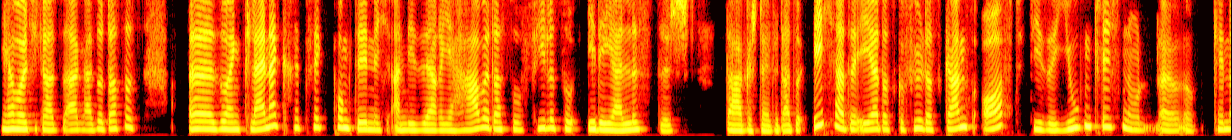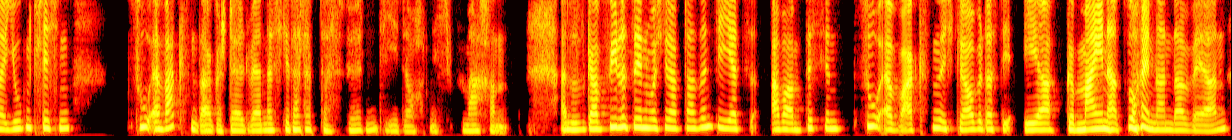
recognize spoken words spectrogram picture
Ja, wollte ich gerade sagen. Also das ist äh, so ein kleiner Kritikpunkt, den ich an die Serie habe, dass so vieles so idealistisch dargestellt wird. Also ich hatte eher das Gefühl, dass ganz oft diese Jugendlichen und äh, Kinder, Jugendlichen zu erwachsen dargestellt werden, dass ich gedacht habe, das würden die doch nicht machen. Also es gab viele Szenen, wo ich gedacht habe, da sind die jetzt aber ein bisschen zu erwachsen. Ich glaube, dass die eher gemeiner zueinander wären.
